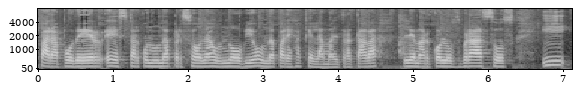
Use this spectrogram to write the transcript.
para poder estar con una persona, un novio, una pareja que la maltrataba, le marcó los brazos y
